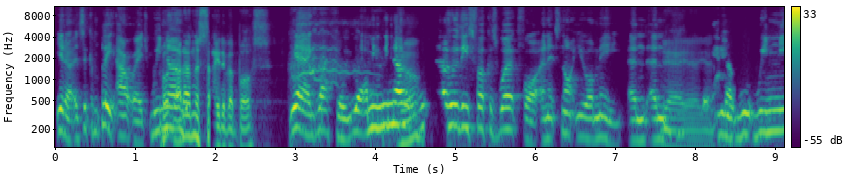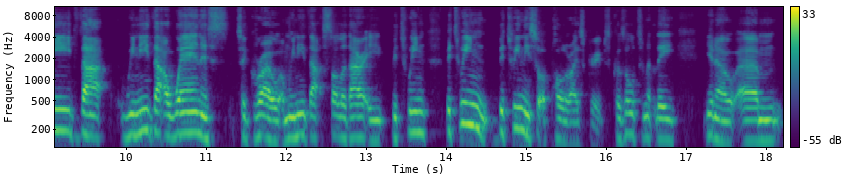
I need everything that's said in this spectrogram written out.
You know, it's a complete outrage. We put know that on the side of a bus. yeah, exactly. Yeah, I mean, we know, No. we know who these fuckers work for, and it's not you or me. And and Yeah, yeah, yeah. you know, we, we need that. We need that awareness to grow, and we need that solidarity between between between these sort of polarized groups. Because ultimately, you know, um,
